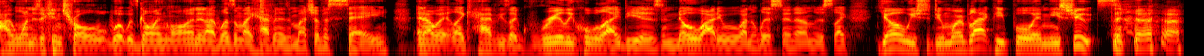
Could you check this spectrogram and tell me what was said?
I wanted to control what was going on and I wasn't like having as much of a say. And I would like have these like really cool ideas and nobody would want to listen. And I'm just like, yo, we should do more black people in these shoots. and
